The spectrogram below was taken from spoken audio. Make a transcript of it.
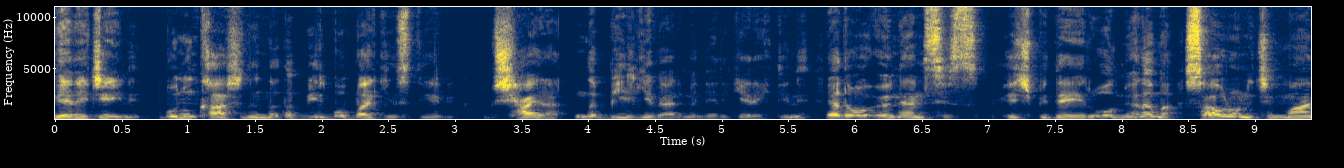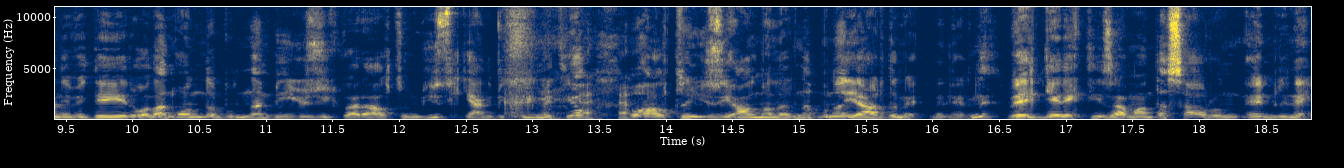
vereceğini. Bunun karşılığında da Bilbo Baggins diye bir şair hakkında bilgi vermeleri gerektiğini ya da o önemsiz hiçbir değeri olmayan ama Sauron için manevi değeri olan onda bulunan bir yüzük var. Altın bir yüzük yani bir kıymeti yok. o altın yüzüğü almalarına buna yardım etmelerini ve gerektiği zaman da Sauron'un emrine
